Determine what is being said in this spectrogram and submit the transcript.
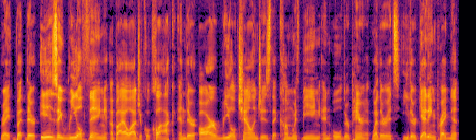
Right. But there is a real thing, a biological clock, and there are real challenges that come with being an older parent, whether it's either getting pregnant,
